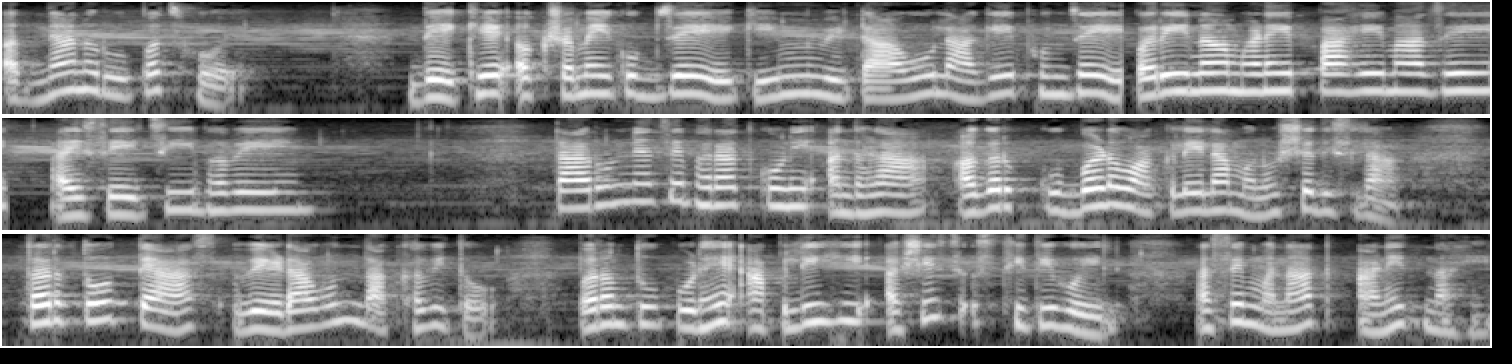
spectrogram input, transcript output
अज्ञानरूपच होय. देखे अक्षमे कुबजे किम विटावू लागे फुंजे परिणा म्हणे पाहे माझे ऐसेची भवे. तारुण्याचे भरात कोणी आंधळा अगर कुबड वाकलेला मनुष्य दिसला तर तो त्यास वेडावून दाखवितो परंतु पुढे आपली ही अशीच स्थिती होईल असे मनात आणीत नाही.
